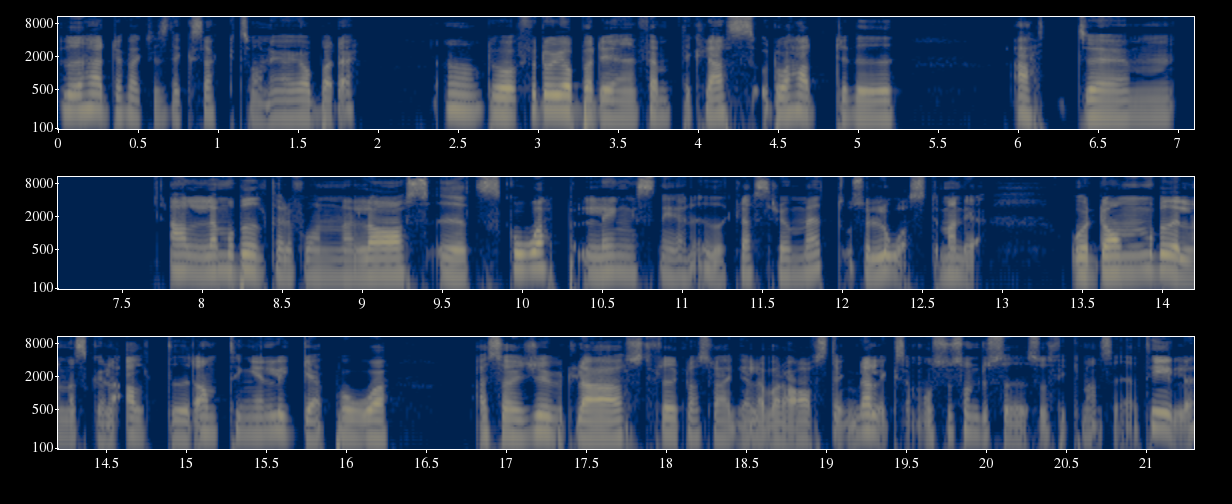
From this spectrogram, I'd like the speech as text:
Vi hade faktiskt exakt så när jag jobbade. Ja. Då, för då jobbade jag i en femte klass och då hade vi att um, alla mobiltelefonerna las i ett skåp längst ner i klassrummet och så låste man det. Och de mobilerna skulle alltid antingen ligga på alltså ljudlöst, flygplansläge eller vara avstängda liksom. Och så som du säger så fick man säga till.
